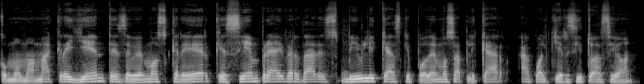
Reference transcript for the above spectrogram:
Como mamá creyentes debemos creer que siempre hay verdades bíblicas que podemos aplicar a cualquier situación.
